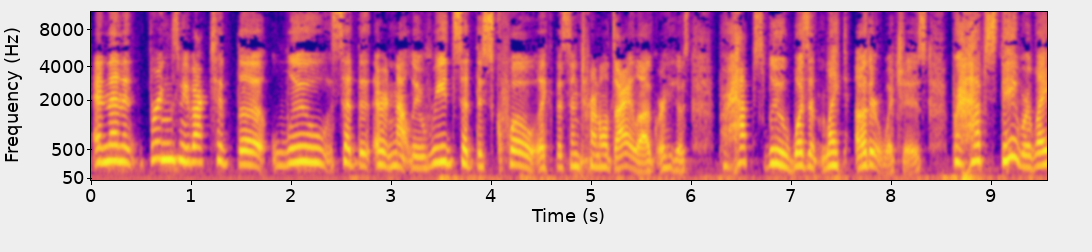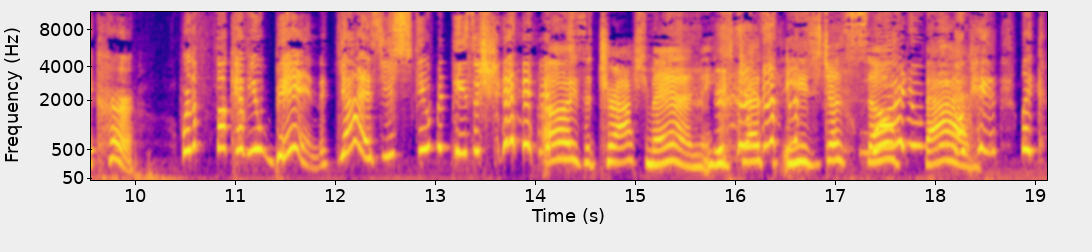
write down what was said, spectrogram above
And then it brings me back to the Lou said that, or not Lou, Reid said this quote, like this internal dialogue where he goes, Perhaps Lou wasn't like other witches. Perhaps they were like her. Where the fuck have you been? Yes, you stupid piece of shit. Oh, he's a trash man. He's just he's just so Why do bad. Okay, like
